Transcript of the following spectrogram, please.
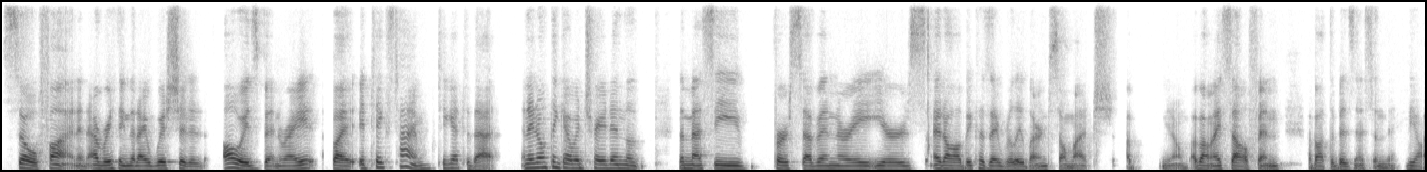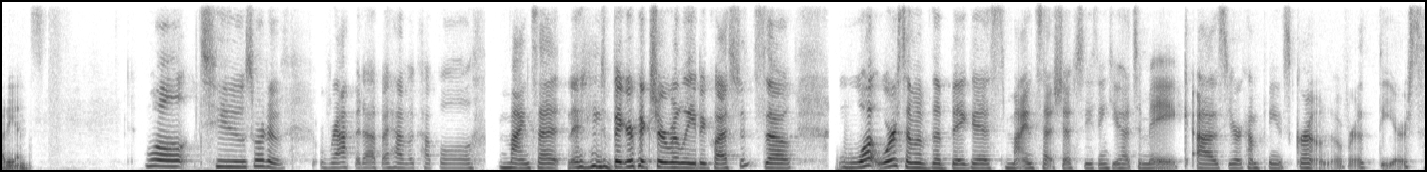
so fun and everything that i wish it had always been right? But it takes time to get to that. And i don't think i would trade in the the messy first seven or eight years at all because i really learned so much you know about myself and about the business and the, the audience well, to sort of wrap it up, I have a couple mindset and bigger picture related questions. So, what were some of the biggest mindset shifts you think you had to make as your company's grown over the years?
